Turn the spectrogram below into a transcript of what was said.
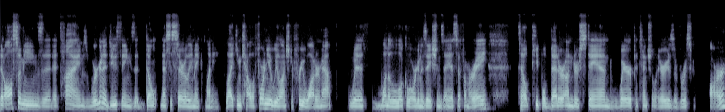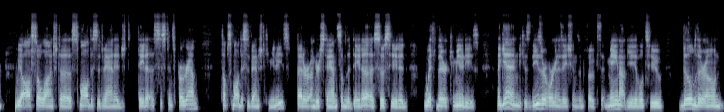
It also means that at times we're going to do things that don't necessarily make money. Like in california we launched a free water map with one of the local organizations asfmra to help people better understand where potential areas of risk are. We also launched a small disadvantaged data assistance program to help small disadvantaged communities better understand some of the data associated with their communities. Again, because these are organizations and folks that may not be able to build their own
